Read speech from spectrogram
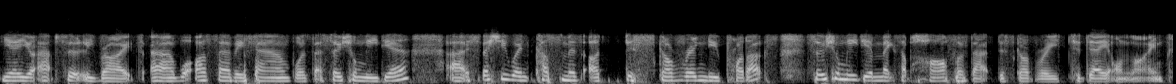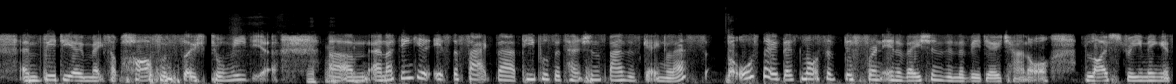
Yeah, you're absolutely right. Uh, what our survey found was that social media, uh, especially when customers are discovering new products, social media makes up half of that discovery today online, and video makes up half of social media. um, and I think it, it's the fact that people's attention spans is getting less, but also there's lots of different innovations in the video channel. Live streaming is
